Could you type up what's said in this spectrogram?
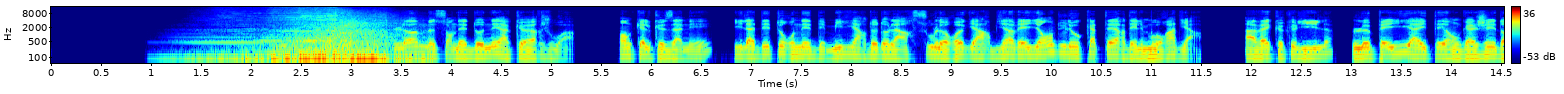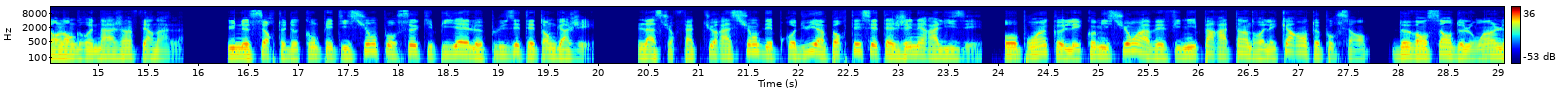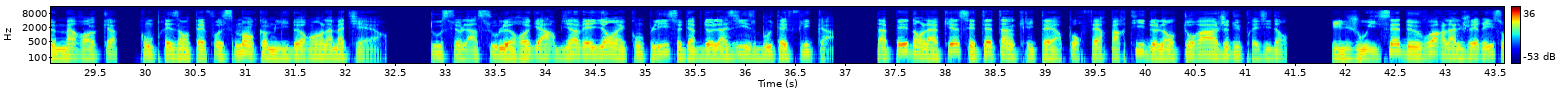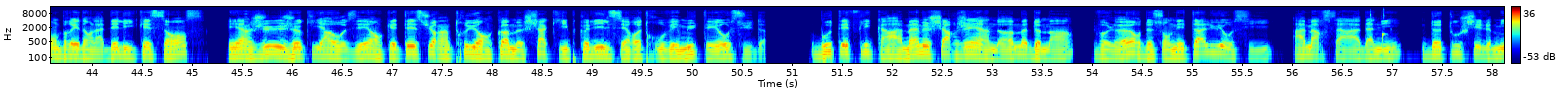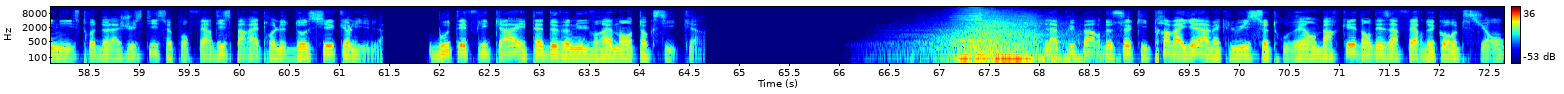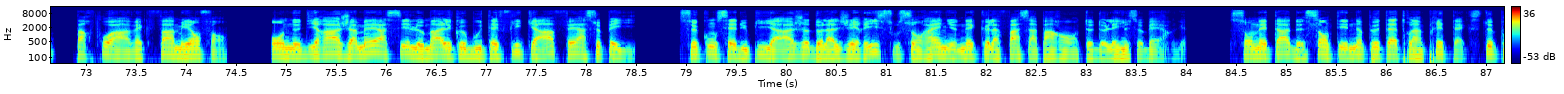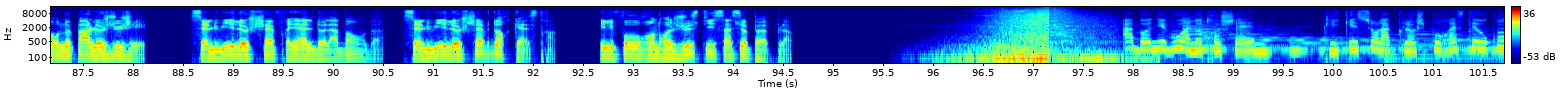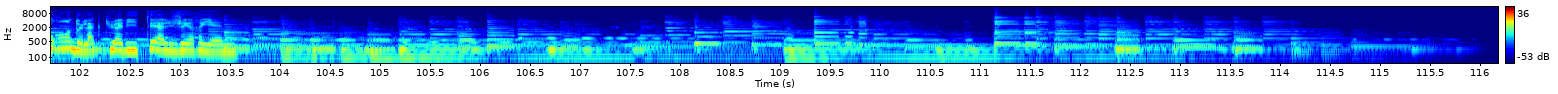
L'homme s'en est donné à cœur joie. En quelques années, il a détourné des milliards de dollars sous le regard bienveillant du locataire d'El Mouradia. Avec Khalil, le pays a été engagé dans l'engrenage infernal. Une sorte de compétition pour ceux qui pillaient le plus était engagée. La surfacturation des produits importés s'était généralisée au point que les commissions avaient fini par atteindre les 40%, devançant de loin le Maroc, qu'on présentait faussement comme leader en la matière. Tout cela sous le regard bienveillant et complice d'Abdelaziz Bouteflika. Taper dans la caisse était un critère pour faire partie de l'entourage du président. Il jouissait de voir l'Algérie sombrer dans la déliquescence, et un juge qui a osé enquêter sur un truand comme Shakib Khalil s'est retrouvé muté au sud. Bouteflika a même chargé un homme de main, voleur de son état lui aussi, Amar Saadani, de toucher le ministre de la Justice pour faire disparaître le dossier Khalil. Bouteflika était devenu vraiment toxique. La plupart de ceux qui travaillaient avec lui se trouvaient embarqués dans des affaires de corruption, parfois avec femmes et enfants. On ne dira jamais assez le mal que Bouteflika a fait à ce pays. Ce qu'on sait du pillage de l'Algérie sous son règne n'est que la face apparente de l'iceberg. Son état de santé ne peut être un prétexte pour ne pas le juger. C'est lui le chef réel de la bande, c'est lui le chef d'orchestre. Il faut rendre justice à ce peuple. Abonnez-vous à notre chaîne. Cliquez sur la cloche pour rester au courant de l'actualité algérienne.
